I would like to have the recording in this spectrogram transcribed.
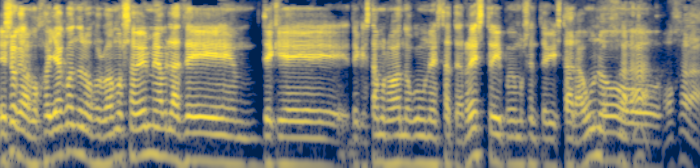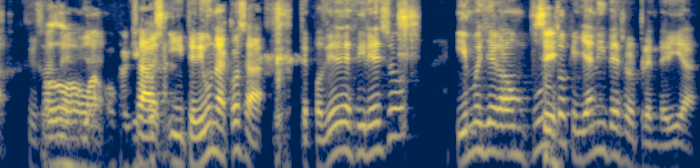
Eso que a lo mejor ya cuando nos volvamos a ver me hablas de, de que, de que estamos hablando con un extraterrestre y podemos entrevistar a uno Ojalá, o, ojalá, fíjate. o- o sea, y te digo una cosa, te podría decir eso y hemos llegado a un punto Sí. que ya ni te sorprendería.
